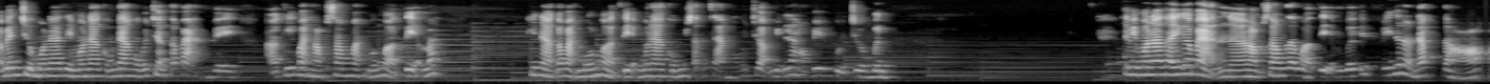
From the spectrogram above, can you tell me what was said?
Ở bên trường Mona thì Mona cũng đang hỗ trợ các bạn về à, khi bạn học xong bạn muốn mở tiệm á khi nào các bạn muốn mở tiệm Mona cũng sẵn sàng hỗ trợ miễn là học viên của trường mình. Tại vì Mona thấy các bạn à, học xong ra mở tiệm với cái phí rất là đắt đỏ.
